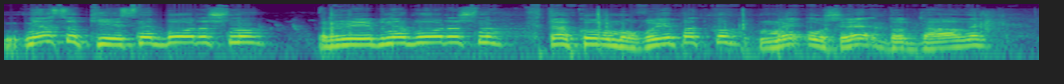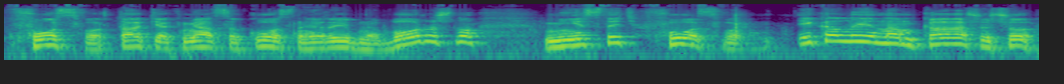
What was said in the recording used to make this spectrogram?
М'ясокисне борошно, рибне борошно, в такому випадку ми вже додали фосфор, так як м'ясокосне і рибне борошно містить фосфор. І коли нам кажуть, що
